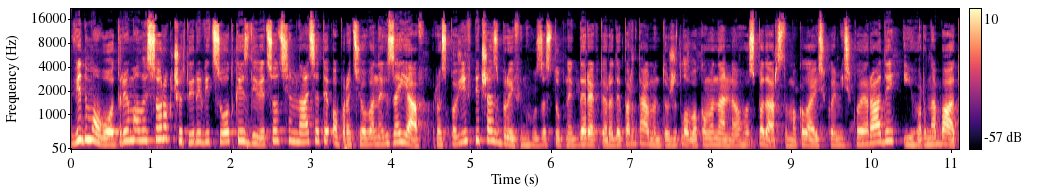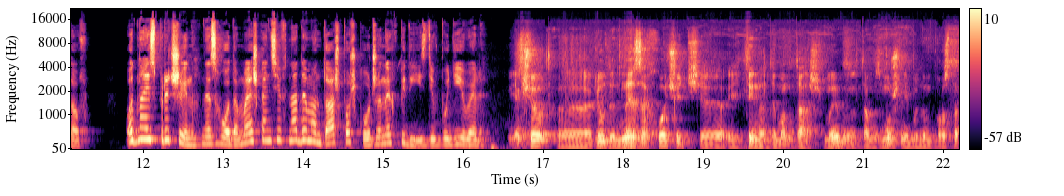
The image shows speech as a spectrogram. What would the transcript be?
Відмову отримали 44% з 917 опрацьованих заяв, розповів під час брифінгу заступник директора департаменту житлово-комунального господарства Миколаївської міської ради Ігор Набатов. Одна із причин незгода мешканців на демонтаж пошкоджених під'їздів будівель. Якщо е, люди не захочуть е, йти на демонтаж, ми е, там змушені будемо просто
